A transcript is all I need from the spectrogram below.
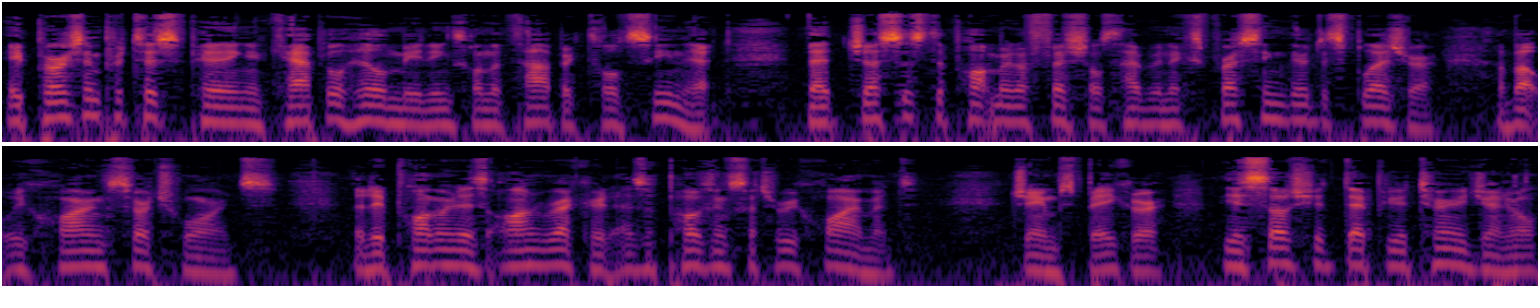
A person participating in Capitol Hill meetings on the topic told CNET that Justice Department officials have been expressing their displeasure about requiring search warrants. The department is on record as opposing such a requirement. James Baker, the Associate Deputy Attorney General,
